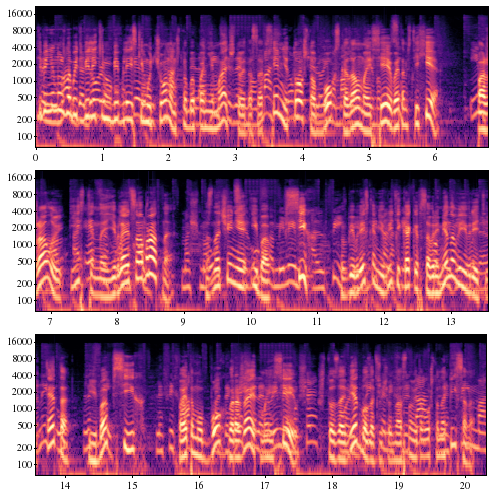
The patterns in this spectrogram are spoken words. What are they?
Тебе не нужно быть великим библейским ученым, чтобы понимать, что это совсем не то, что Бог сказал Моисею в этом стихе. Пожалуй, истинное является обратное. Значение «ибо псих» в библейском иврите, как и в современном иврите, это «ибо псих». Поэтому Бог выражает Моисею, что завет был заключен на основе того, что написано.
